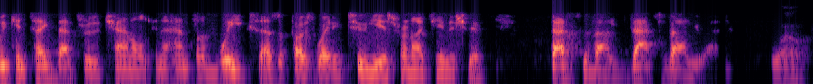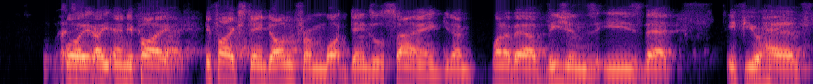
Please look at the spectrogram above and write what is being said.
we can take that through the channel in a handful of weeks as opposed to waiting two years for an IT initiative. That's the value. That's value add. Wow. That's well, I, and if I if I extend on from what Denzel's saying, you know, one of our visions is that if you have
